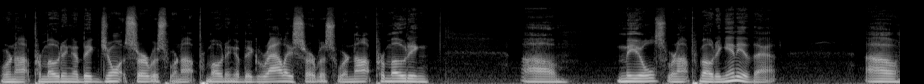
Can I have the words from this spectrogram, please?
We're not promoting a big joint service. We're not promoting a big rally service. We're not promoting um, meals. We're not promoting any of that. Uh,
